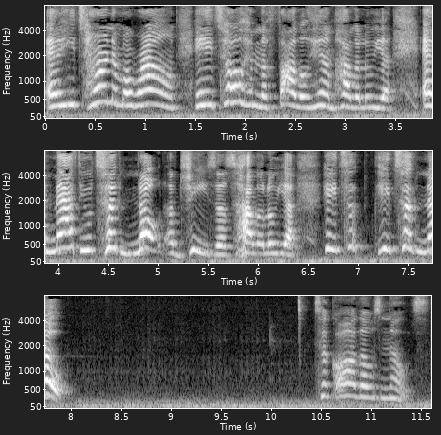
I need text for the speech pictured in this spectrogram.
and he turned them around and he told him to follow him. Hallelujah. And Matthew took note of Jesus. Hallelujah. He took he took note took all those notes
